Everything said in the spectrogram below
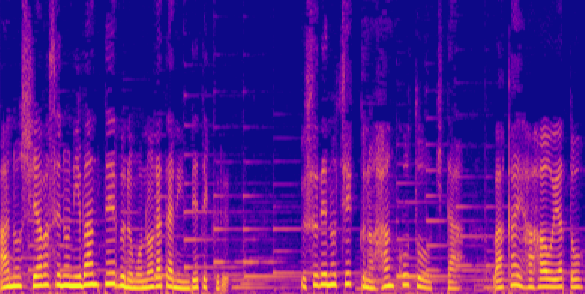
あの幸せの2番テーブル物語に出てくる薄手のチェックのハンコートを着た若い母親と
